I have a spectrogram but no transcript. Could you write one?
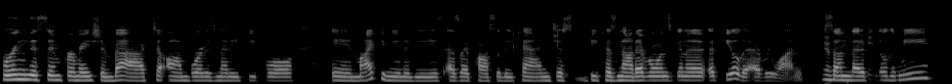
bring this information back to onboard as many people in my communities as I possibly can, just because not everyone's going to appeal to everyone. Yeah. Some that appeal to me,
